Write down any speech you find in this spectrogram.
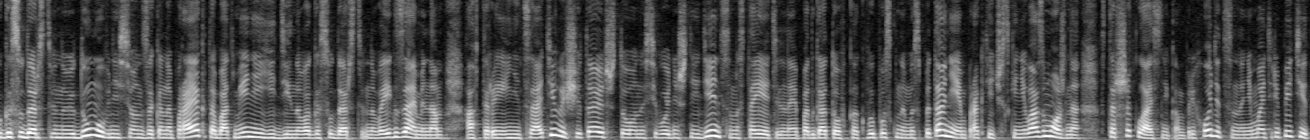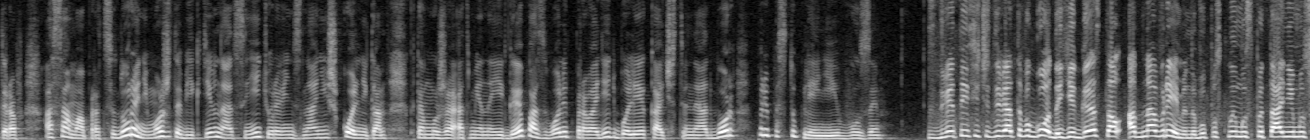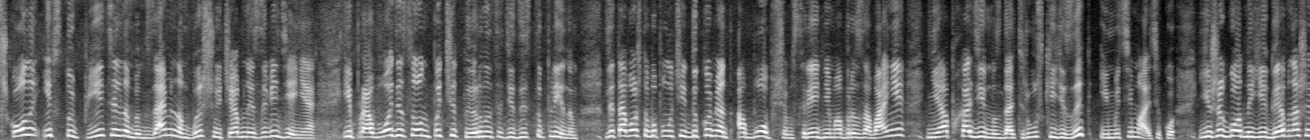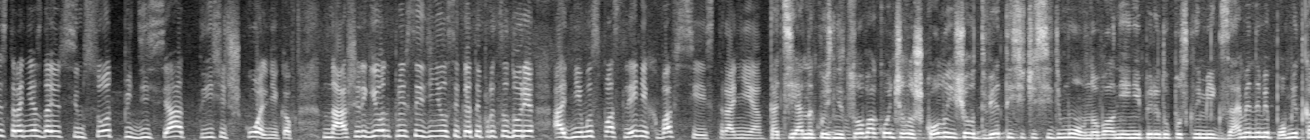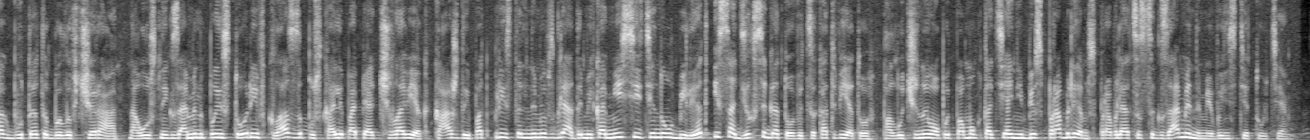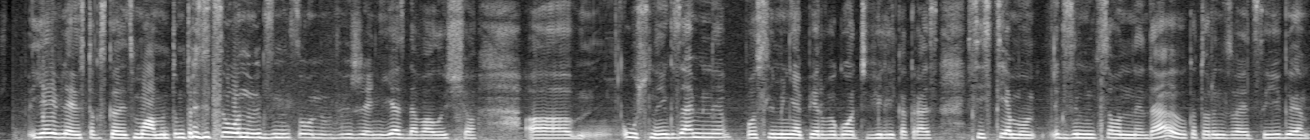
В Государственную Думу внесен законопроект об отмене единого государственного экзамена. Авторы инициативы считают, что на сегодняшний день самостоятельная подготовка к выпускным испытаниям практически невозможна. Старшеклассникам приходится нанимать репетиторов, а сама процедура не может объективно оценить уровень знаний школьника. К тому же отмена ЕГЭ позволит проводить более качественный отбор при поступлении в вузы. С 2009 года ЕГЭ стал одновременно выпускным испытанием из школы и вступительным экзаменом в высшее учебное заведение. И проводится он по 14 дисциплинам. Для того, чтобы получить документ об общем среднем образовании, необходимо сдать русский язык и математику. Ежегодно ЕГЭ в нашей стране сдают 750 тысяч школьников. Наш регион присоединился к этой процедуре одним из последних во всей стране. Татьяна Кузнецова окончила школу еще в 2007 но волнение перед выпускными экзаменами помнит помнит, как будто это было вчера. На устный экзамен по истории в класс запускали по пять человек. Каждый под пристальными взглядами комиссии тянул билет и садился готовиться к ответу. Полученный опыт помог Татьяне без проблем справляться с экзаменами в институте. Я являюсь, так сказать, мамонтом традиционного экзаменационного движения. Я сдавала еще э, устные экзамены. После меня первый год ввели как раз систему экзаменационную, да, которая называется ЕГЭ.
